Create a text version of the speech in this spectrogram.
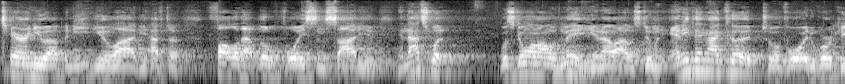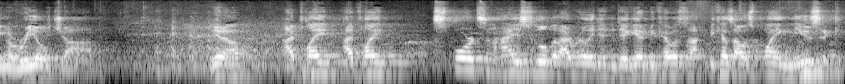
tearing you up and eating you alive, you have to follow that little voice inside of you, and that's what was going on with me. You know, I was doing anything I could to avoid working a real job. You know, I played I played sports in high school, but I really didn't dig in because because I was playing music.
